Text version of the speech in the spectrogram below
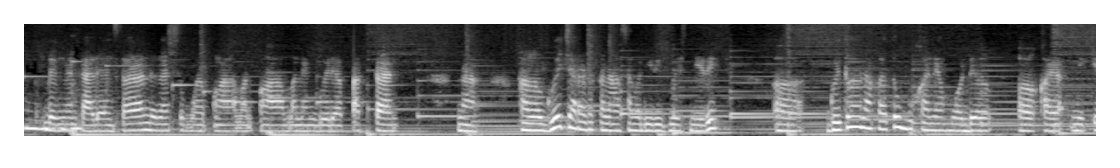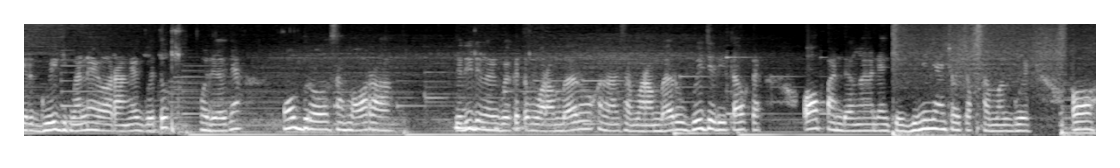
hmm. dengan keadaan sekarang dengan semua pengalaman-pengalaman yang gue dapatkan. Nah kalau gue cara kenal sama diri gue sendiri uh, gue tuh anaknya tuh bukan yang model uh, kayak mikir gue gimana ya orangnya. Gue tuh modelnya ngobrol sama orang. Jadi dengan gue ketemu orang baru kenal sama orang baru gue jadi tahu kayak oh pandangan yang kayak gini nih yang cocok sama gue. Oh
